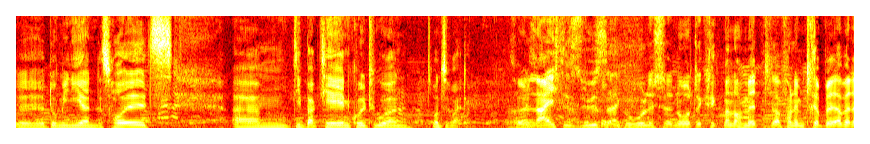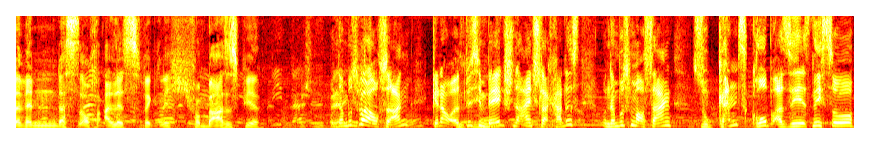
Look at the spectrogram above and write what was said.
äh, dominieren. Das Holz, ähm, die Bakterienkulturen und so weiter. So eine leichte, süße, alkoholische Note kriegt man noch mit von dem Triple, aber wenn das ist auch alles wirklich vom Basisbier. Und da muss man auch sagen, genau, ein bisschen belgischen Einschlag hat es. Und da muss man auch sagen, so ganz grob, also jetzt nicht so,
